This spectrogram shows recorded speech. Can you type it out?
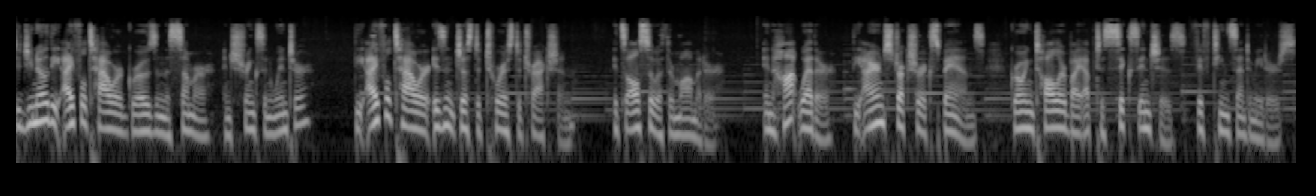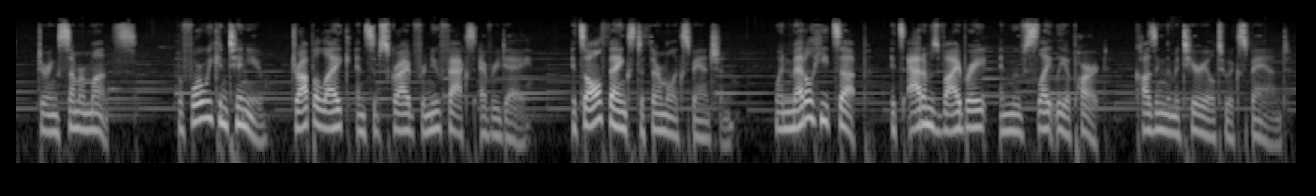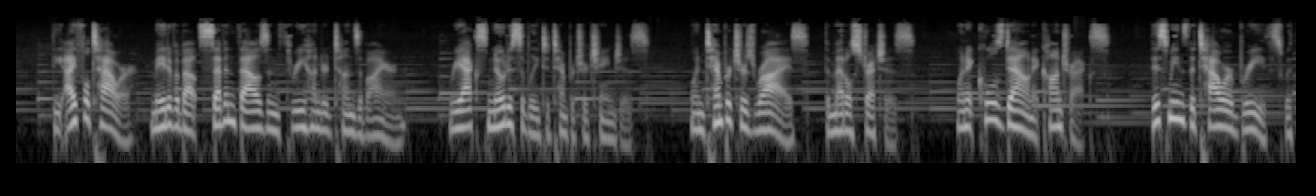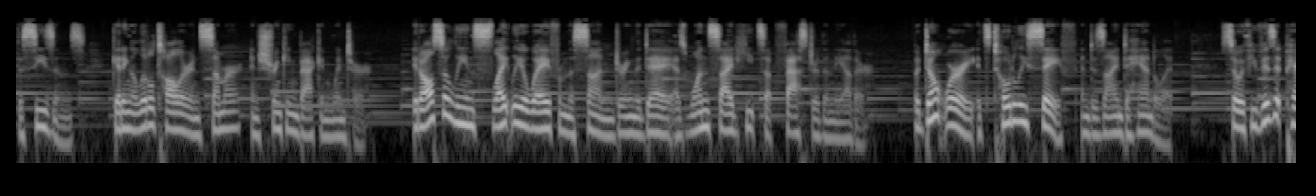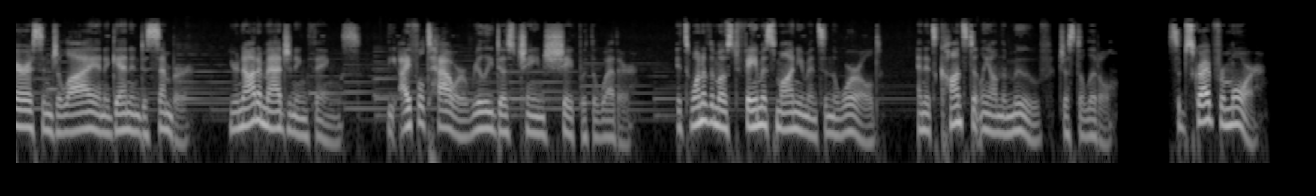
Did you know the Eiffel Tower grows in the summer and shrinks in winter? The Eiffel Tower isn't just a tourist attraction, it's also a thermometer. In hot weather, the iron structure expands, growing taller by up to 6 inches, 15 centimeters, during summer months. Before we continue, drop a like and subscribe for new facts every day. It's all thanks to thermal expansion. When metal heats up, its atoms vibrate and move slightly apart, causing the material to expand. The Eiffel Tower, made of about 7,300 tons of iron, reacts noticeably to temperature changes. When temperatures rise, the metal stretches. When it cools down, it contracts. This means the tower breathes with the seasons, getting a little taller in summer and shrinking back in winter. It also leans slightly away from the sun during the day as one side heats up faster than the other. But don't worry, it's totally safe and designed to handle it. So if you visit Paris in July and again in December, you're not imagining things. The Eiffel Tower really does change shape with the weather. It's one of the most famous monuments in the world, and it's constantly on the move, just a little. Subscribe for more.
